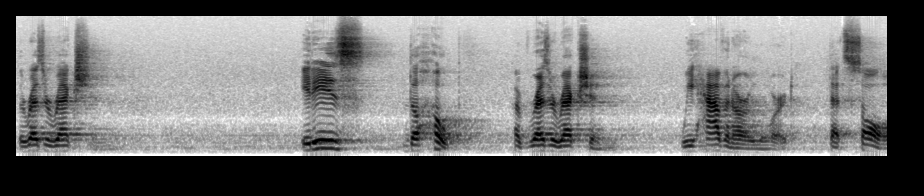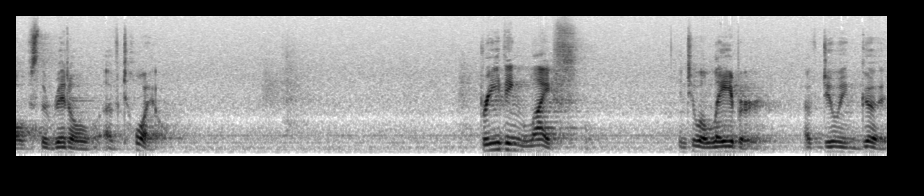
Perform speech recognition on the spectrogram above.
the resurrection. It is the hope of resurrection we have in our Lord that solves the riddle of toil. breathing life into a labor of doing good.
